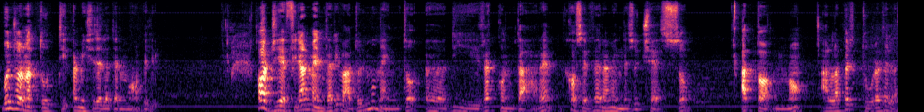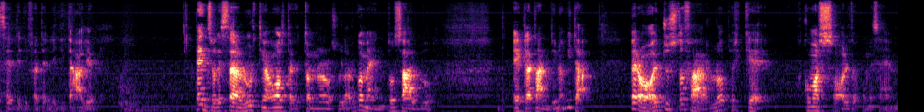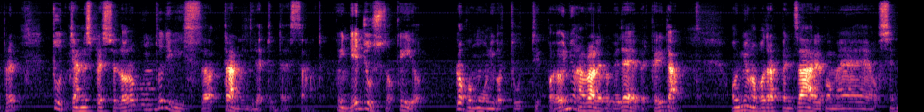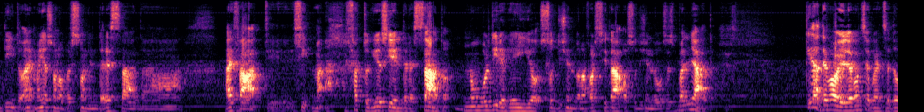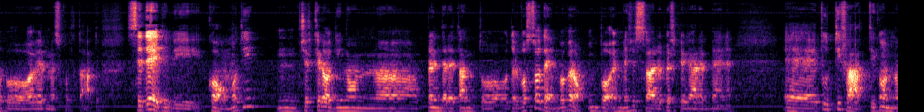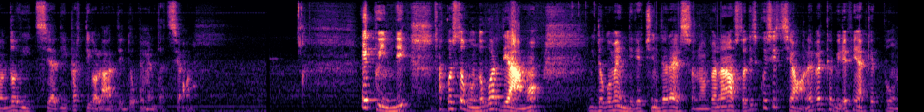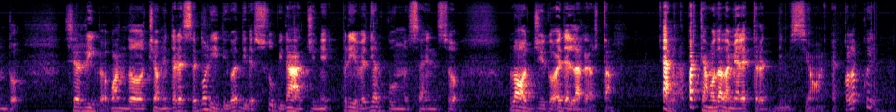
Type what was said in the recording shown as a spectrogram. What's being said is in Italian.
Buongiorno a tutti amici delle Termobili. Oggi è finalmente arrivato il momento eh, di raccontare cosa è veramente successo attorno all'apertura della sede di Fratelli d'Italia. Penso che sarà l'ultima volta che tornerò sull'argomento, salvo eclatanti novità, però è giusto farlo perché, come al solito, come sempre, tutti hanno espresso il loro punto di vista tranne il diretto interessato. Quindi è giusto che io lo comunico a tutti, poi ognuno avrà le proprie idee, per carità, ognuno potrà pensare come ho sentito, eh, ma io sono persona interessata ai fatti, sì, ma il fatto che io sia interessato non vuol dire che io sto dicendo una falsità o sto dicendo cose sbagliate. Tirate voi le conseguenze dopo avermi ascoltato sedetevi comodi, mm, cercherò di non uh, prendere tanto del vostro tempo, però un po' è necessario per spiegare bene eh, tutti i fatti con dovizia di particolari di documentazione. E quindi a questo punto guardiamo i documenti che ci interessano per la nostra disquisizione per capire fino a che punto si arriva quando c'è un interesse politico a dire stupidaggini prive di alcun senso logico e della realtà. E allora, partiamo dalla mia lettera di dimissioni, eccola qui.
